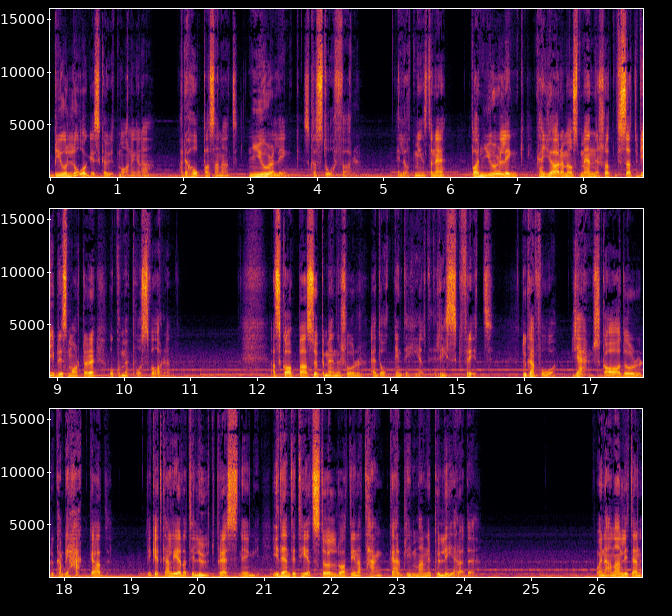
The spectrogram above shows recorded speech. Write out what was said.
biologiska utmaningarna, det hoppas han att Neuralink ska stå för. Eller åtminstone vad Neuralink kan göra med oss människor så att vi blir smartare och kommer på svaren. Att skapa supermänniskor är dock inte helt riskfritt. Du kan få hjärnskador, du kan bli hackad, vilket kan leda till utpressning, identitetsstöld och att dina tankar blir manipulerade. Och en annan liten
